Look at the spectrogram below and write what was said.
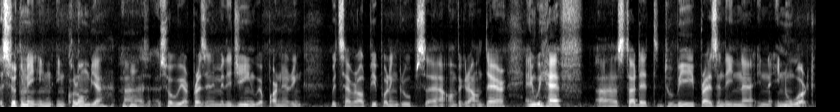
uh, certainly in in Colombia, uh, so we are present in Medellin. We are partnering with several people and groups uh, on the ground there, and we have uh, started to be present in uh, in, in Newark.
